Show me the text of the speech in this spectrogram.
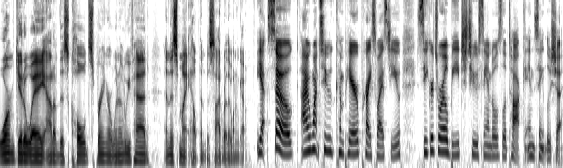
warm getaway out of this cold spring or winter we've had, and this might help them decide where they want to go. Yeah, so I want to compare price wise to you Secrets Royal Beach to Sandals La Toc in St. Lucia.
